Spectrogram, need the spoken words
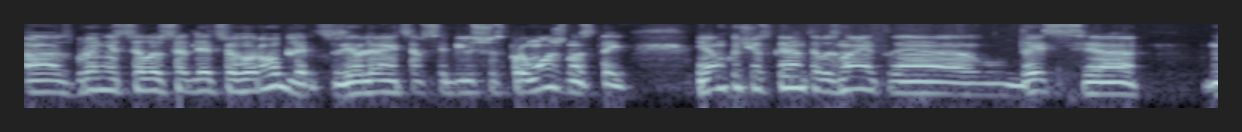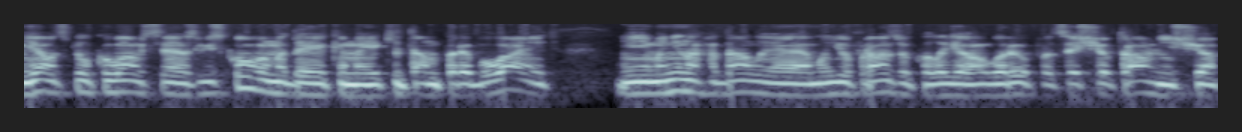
а збройні сили все для цього роблять. З'являється все більше спроможностей. Я вам хочу сказати, ви знаєте, е, десь е, я от спілкувався з військовими деякими, які там перебувають, і мені нагадали мою фразу, коли я говорив про це ще в травні. що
